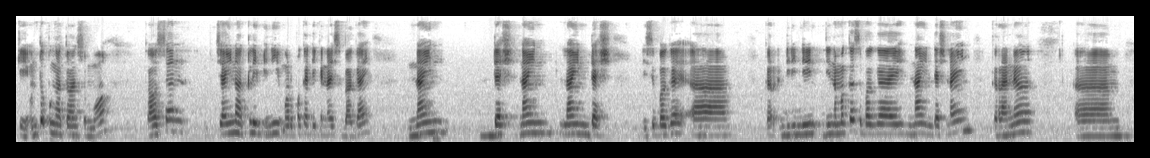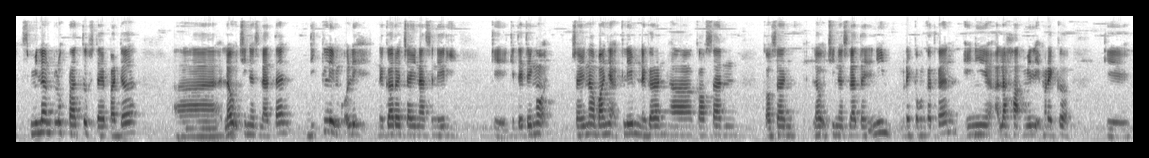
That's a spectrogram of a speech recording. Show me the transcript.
Okey, untuk pengetahuan semua, kawasan China claim ini merupakan dikenali sebagai 9 dash 9 line dash di sebagai uh, dinamakan sebagai 9 dash line kerana um, 90% daripada uh, Laut Cina Selatan diklaim oleh negara China sendiri. Okey, kita tengok China banyak claim negara uh, kawasan kawasan Laut Cina Selatan ini mereka mengatakan ini adalah hak milik mereka. Okey,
